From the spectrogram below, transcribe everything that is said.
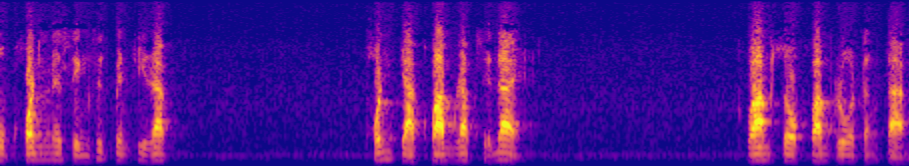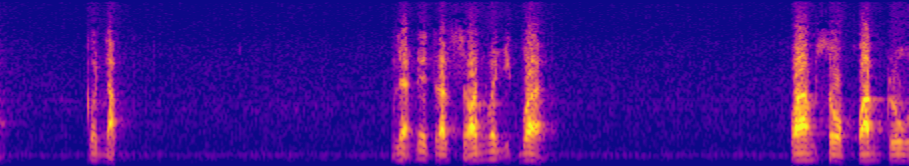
บุคคลในสิ่งซึ่งเป็นที่รัก พ้นจากความรักเสียได้ ความโศกความกลัวต่าง ๆ ก็ดับ และได้ตรัสสอนไว้อีกว่า ความโศกความกลัว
